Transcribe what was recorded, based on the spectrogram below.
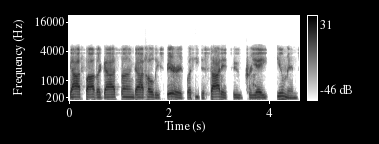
God Father, God Son, God Holy Spirit, but He decided to create humans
